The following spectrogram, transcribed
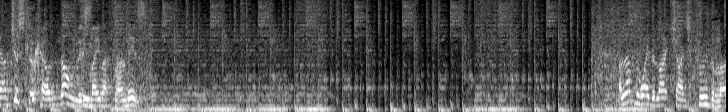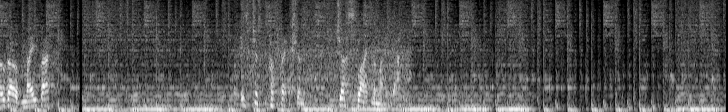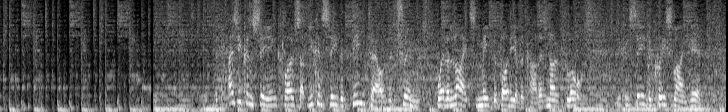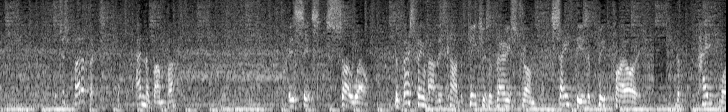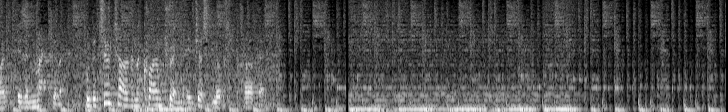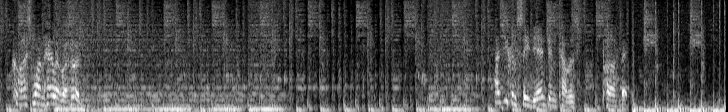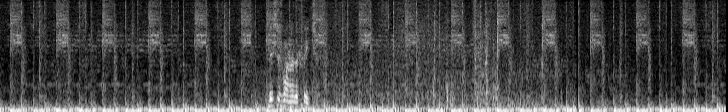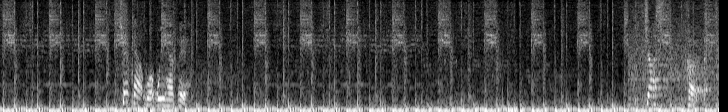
how long this Maybach clone is. I love the way the light shines through the logo of Maybach. It's just perfection, just like the Maybach. As you can see in close-up, you can see the detail of the trim where the lights meet the body of the car. There's no flaws. You can see the crease line here. It's just perfect. And the bumper. It sits so well. The best thing about this car, the features are very strong. Safety is a big priority. The paintwork is immaculate. With the two-tone and the chrome trim, it just looks perfect. God, that's one hell of a hood. As you can see, the engine cover's perfect. This is one of the features. Check out what we have here. Just perfect.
